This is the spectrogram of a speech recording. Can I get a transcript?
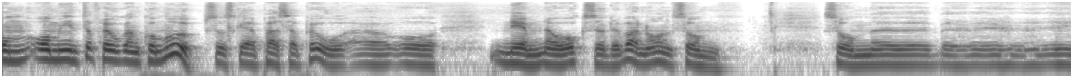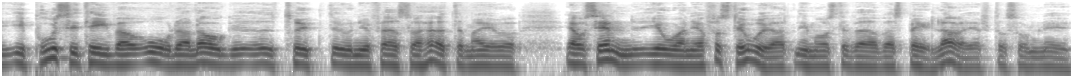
om, om inte frågan kommer upp så ska jag passa på eh, och nämna också, det var någon som som eh, i positiva ordalag uttryckte ungefär så här till mig. Och, ja, och sen Johan, jag förstår ju att ni måste värva spelare eftersom ni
